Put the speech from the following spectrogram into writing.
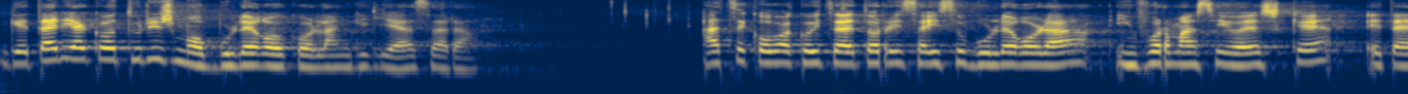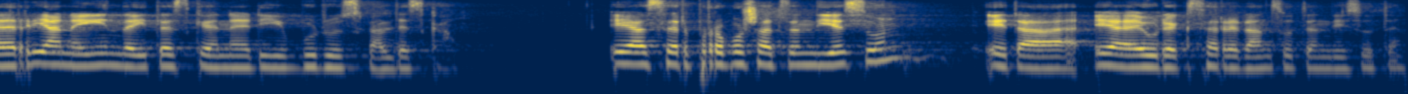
Getariako turismo bulegoko langilea zara. Atzeko bakoitza etorri zaizu bulegora informazio eske eta herrian egin daitezken eri buruz galdezka. Ea zer proposatzen diezun eta ea eurek zer erantzuten dizuten.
